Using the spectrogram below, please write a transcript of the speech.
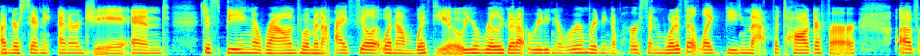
understanding energy and just being around women. I feel it when I'm with you. You're really good at reading a room, reading a person. What is it like being that photographer of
